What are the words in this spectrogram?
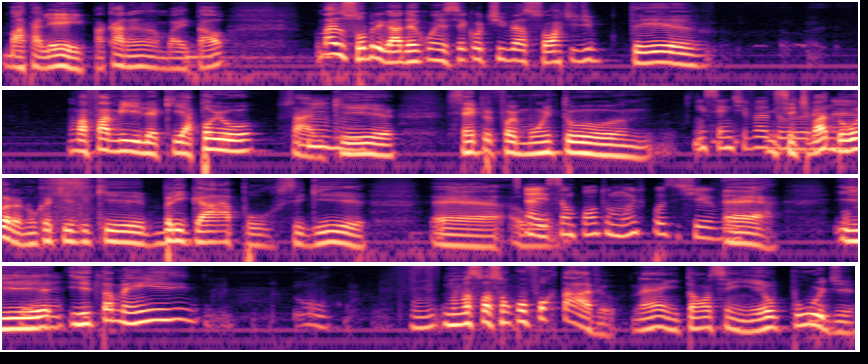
batalhei pra caramba e tal. Mas eu sou obrigado a reconhecer que eu tive a sorte de ter uma família que apoiou, sabe? Uhum. Que sempre foi muito Incentivadora. incentivadora. Nunca tive que brigar por seguir. É, o- Né? É, isso é um ponto muito positivo. é. E, e também numa situação confortável, né? Então, assim, eu pude,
